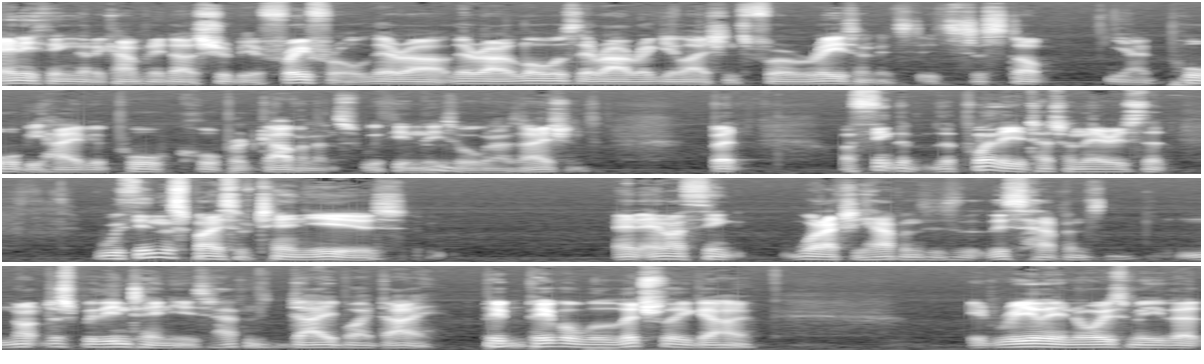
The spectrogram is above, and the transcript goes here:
anything that a company does should be a free for all. There are there are laws, there are regulations for a reason. It's it's to stop you know poor behaviour, poor corporate governance within these mm. organisations. But I think the the point that you touch on there is that within the space of ten years, and and I think what actually happens is that this happens not just within 10 years, it happens day by day. People, people will literally go, it really annoys me that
